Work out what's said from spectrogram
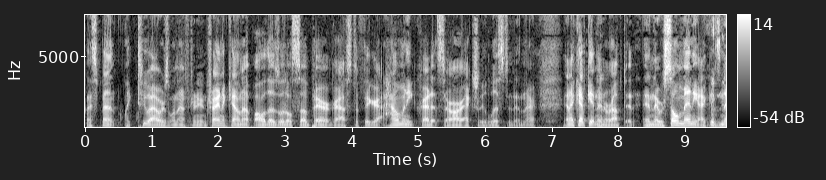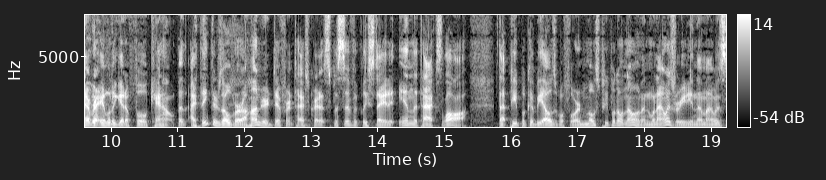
I spent like two hours one afternoon trying to count up all those little sub paragraphs to figure out how many credits there are actually listed in there. And I kept getting interrupted, and there were so many I was never able to get a full count. But I think there's over a hundred different tax credits specifically stated in the tax law that people could be eligible for, and most people don't know them. And when I was reading them, I was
